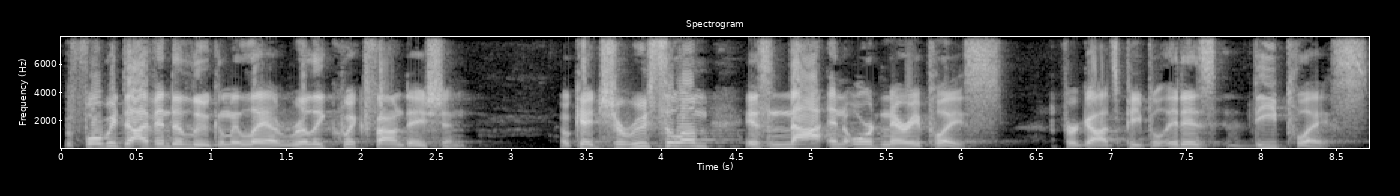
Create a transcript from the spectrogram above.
Before we dive into Luke, let me lay a really quick foundation. Okay, Jerusalem is not an ordinary place for God's people, it is the place.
